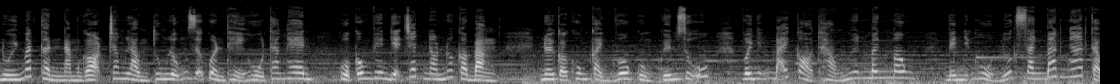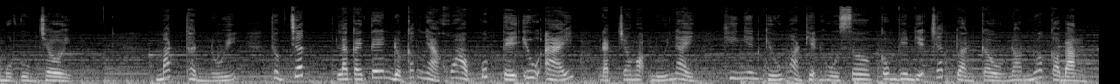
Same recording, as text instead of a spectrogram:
Núi Mắt Thần nằm gọn trong lòng thung lũng giữa quần thể Hồ Thang Hen của công viên địa chất non nước Cao Bằng, nơi có khung cảnh vô cùng quyến rũ với những bãi cỏ thảo nguyên mênh mông bên những hồ nước xanh bát ngát cả một vùng trời. Mắt Thần núi thực chất là cái tên được các nhà khoa học quốc tế ưu ái đặt cho ngọn núi này khi nghiên cứu hoàn thiện hồ sơ công viên địa chất toàn cầu non nước Cao Bằng.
